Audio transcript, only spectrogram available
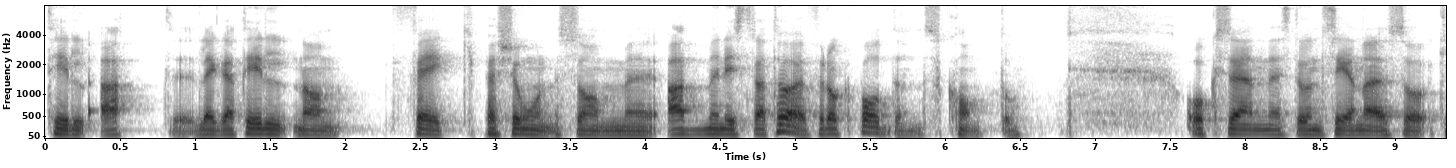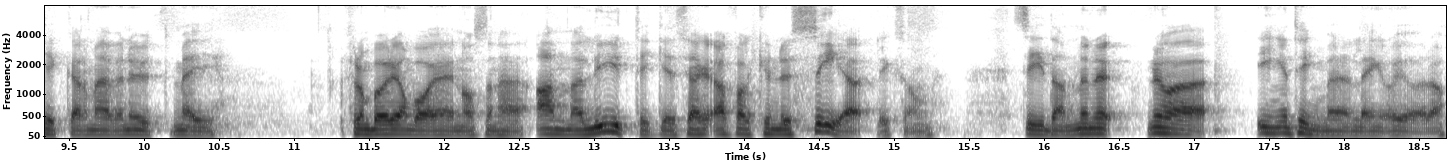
till att eh, lägga till någon fake person som eh, administratör för Rockpoddens konto. Och sen en stund senare så kickade de även ut mig. Från början var jag någon sån här analytiker så jag i alla fall kunde se liksom, sidan. Men nu, nu har jag ingenting med den längre att göra.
